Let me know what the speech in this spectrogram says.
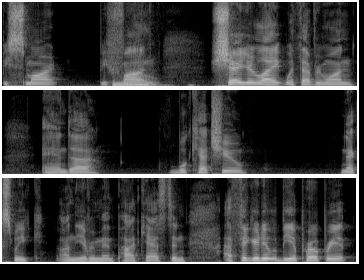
Be smart. Be fun. Share your light with everyone, and uh, we'll catch you next week on the Everyman podcast. And I figured it would be appropriate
